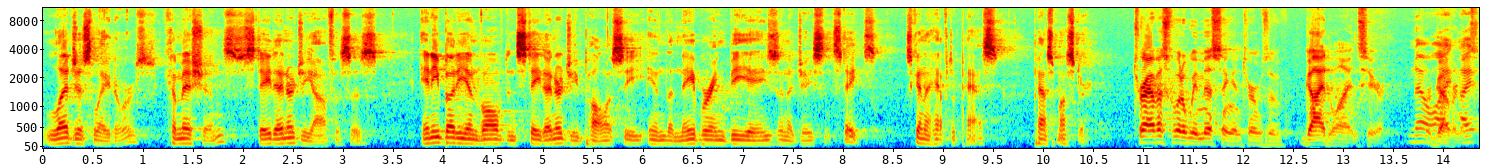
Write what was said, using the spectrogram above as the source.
legislators, commissions, state energy offices, anybody involved in state energy policy in the neighboring BAs and adjacent states. It's going to have to pass, pass muster. Travis, what are we missing in terms of guidelines here No, for I, I.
